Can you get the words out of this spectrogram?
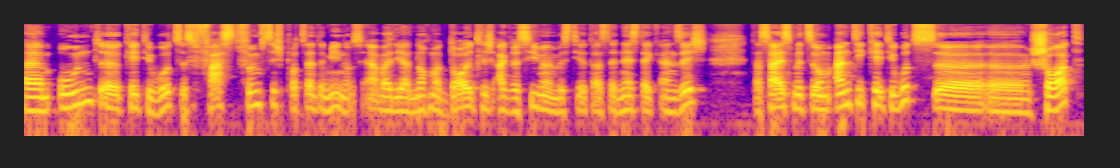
Ähm, und äh, Katie Woods ist fast 50 Prozent im Minus, ja, weil die ja nochmal deutlich aggressiver investiert als der Nasdaq an sich. Das heißt, mit so einem Anti-Katie Woods äh, äh, Short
